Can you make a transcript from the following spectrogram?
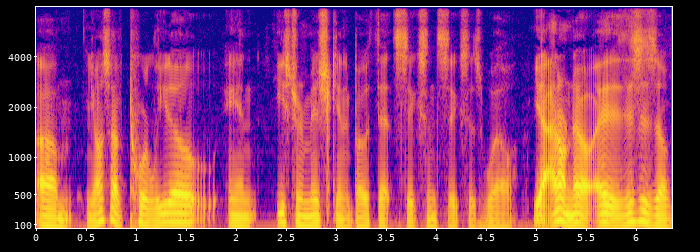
Um, you also have Toledo and Eastern Michigan both at six and six as well. Yeah, I don't know. Uh, This is a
